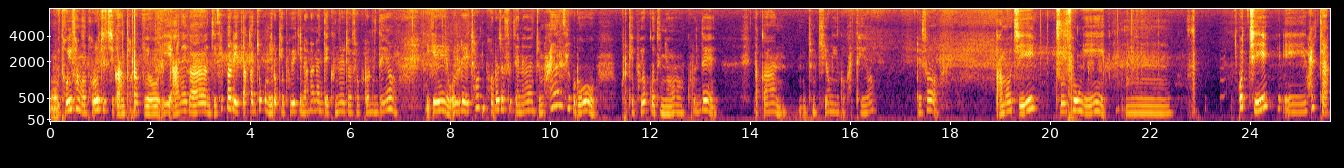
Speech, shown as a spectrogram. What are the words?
어, 더 이상은 벌어지지가 않더라고요. 이 안에가 이제 색깔이 약간 조금 이렇게 보이기는 하는데 그늘져서 그러는데요. 이게 원래 처음 벌어졌을 때는 좀 하얀색으로 그렇게 보였거든요. 그런데 약간 좀 기형인 것 같아요. 그래서 나머지 두 송이 음, 꽃이 이 활짝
